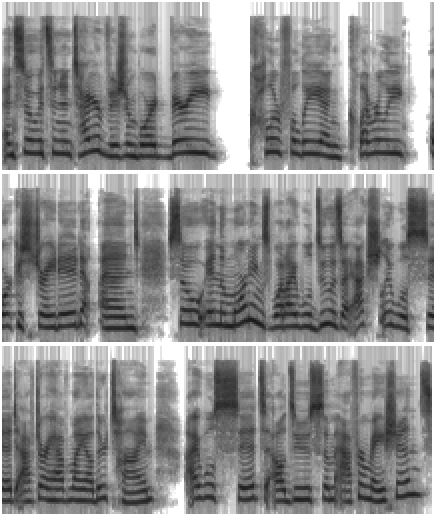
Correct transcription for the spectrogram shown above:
And so, it's an entire vision board, very colorfully and cleverly orchestrated. And so in the mornings, what I will do is I actually will sit after I have my other time. I will sit, I'll do some affirmations,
